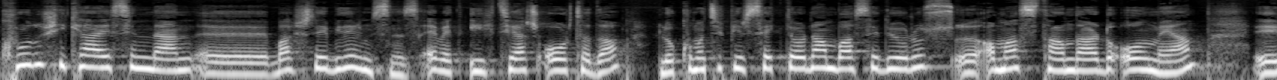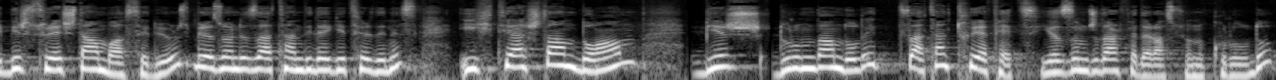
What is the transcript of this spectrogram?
kuruluş hikayesinden başlayabilir misiniz? Evet ihtiyaç ortada. Lokomotif bir sektörden bahsediyoruz ama standardı olmayan bir süreçten bahsediyoruz. Biraz önce zaten dile getirdiniz. İhtiyaçtan doğan bir bir durumdan dolayı zaten TÜEFET Yazılımcılar Federasyonu kuruldu.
